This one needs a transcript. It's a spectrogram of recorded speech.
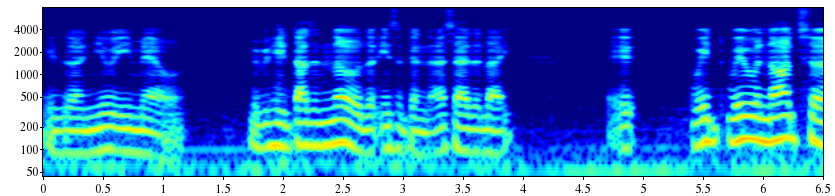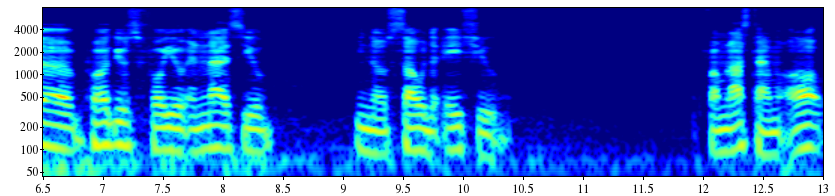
he's a new email. Maybe he doesn't know the incident. I said like, it, we we will not uh, produce for you unless you, you know, solve the issue from last time or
